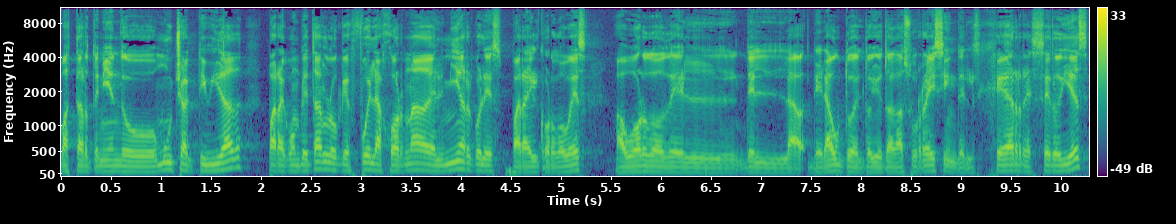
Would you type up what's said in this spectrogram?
va a estar teniendo mucha actividad para completar lo que fue la jornada del miércoles para el cordobés a bordo del, del, del auto del Toyota Gazoo Racing, del GR010.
